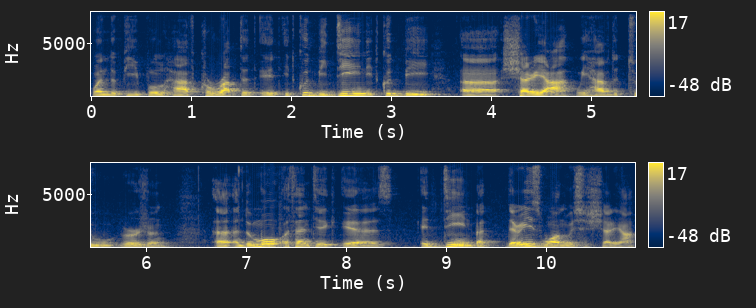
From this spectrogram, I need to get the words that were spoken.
when the people have corrupted it it could be deen it could be uh, sharia we have the two version uh, and the more authentic is a deen but there is one which is sharia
